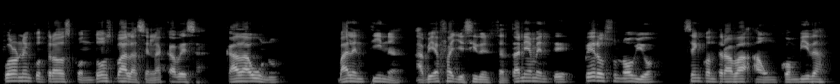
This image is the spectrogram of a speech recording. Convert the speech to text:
fueron encontrados con dos balas en la cabeza cada uno. Valentina había fallecido instantáneamente, pero su novio se encontraba aún con vida.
